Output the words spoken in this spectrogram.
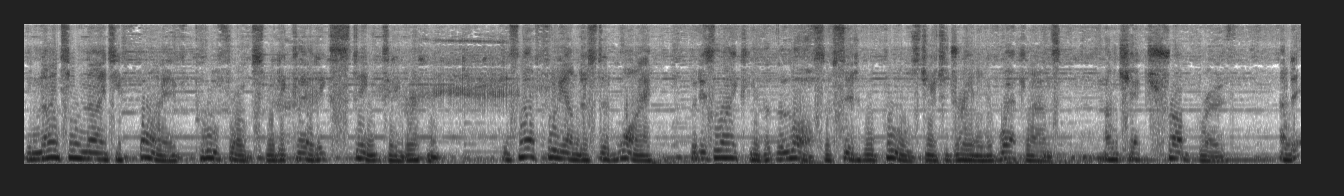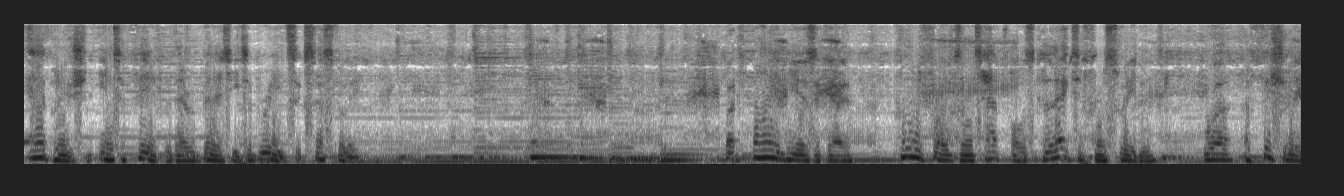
In 1995, pool frogs were declared extinct in Britain. It's not fully understood why, but it's likely that the loss of suitable pools due to draining of wetlands, unchecked shrub growth, and air pollution interfered with their ability to breed successfully. But five years ago, pool frogs and tadpoles collected from Sweden were officially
